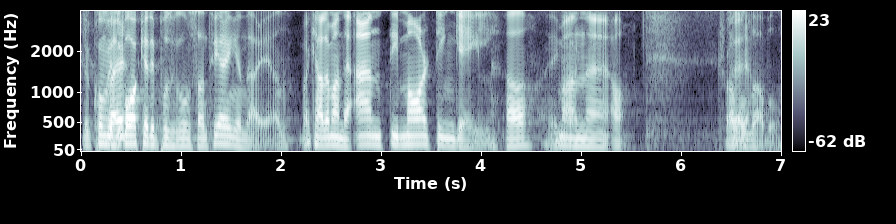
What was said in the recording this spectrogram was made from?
Då kommer vi tillbaka till positionshanteringen där igen. vad kallar man det? Anti-martingale. Ja, exakt. Man, eh, ja. Trouble så double.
